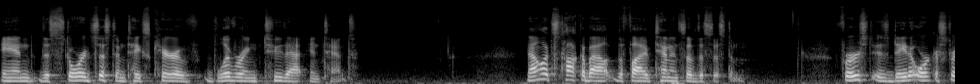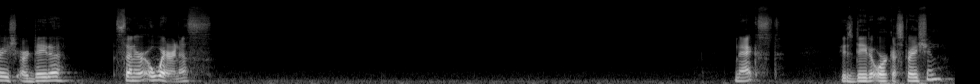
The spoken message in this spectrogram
and the storage system takes care of delivering to that intent. Now let's talk about the five tenets of the system. First is data orchestration or data center awareness. Next is data orchestration.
